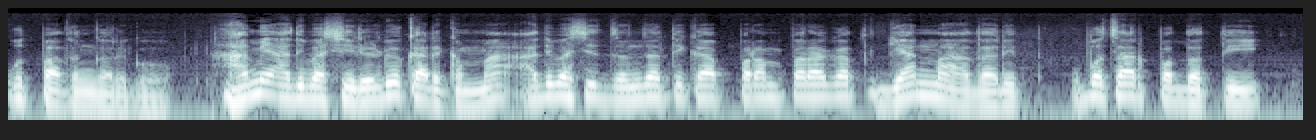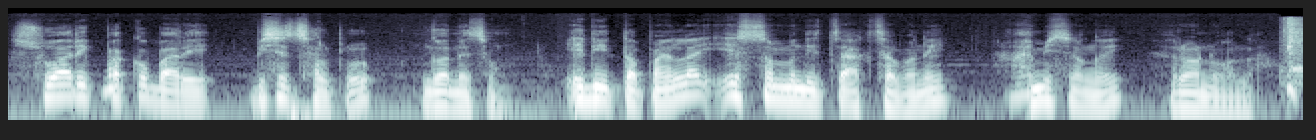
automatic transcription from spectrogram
उत्पादन गरेको हो। हामी आदिवासी रेडियो कार्यक्रममा आदिवासी जनजातिका परम्परागत ज्ञानमा आधारित उपचार पद्धति सुवारिक्पाको बारे विशेष छलफल गर्नेछौँ। यदि तपाईँलाई यस सम्बन्धी चाख छ भने हामीसँगै रहनुहोला।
